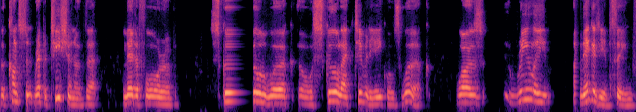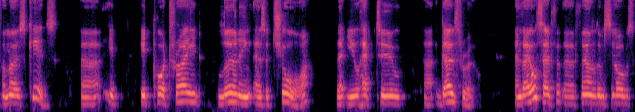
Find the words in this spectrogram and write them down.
the constant repetition of that metaphor of school work or school activity equals work was really a negative thing for most kids. Uh, it, it portrayed learning as a chore that you had to uh, go through. And they also f- uh, found themselves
